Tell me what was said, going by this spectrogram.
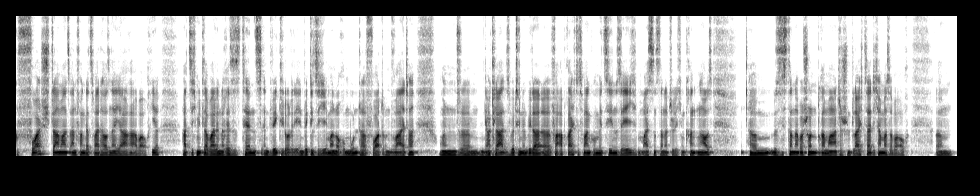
geforscht, damals Anfang der 2000er Jahre. Aber auch hier hat sich mittlerweile eine Resistenz entwickelt oder die entwickelt sich immer noch munter fort und weiter. Und ähm, ja klar, es wird hin und wieder äh, verabreicht, das Vancomycin sehe ich, meistens dann natürlich im Krankenhaus. Ähm, es ist dann aber schon dramatisch und gleichzeitig haben wir es aber auch ähm,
